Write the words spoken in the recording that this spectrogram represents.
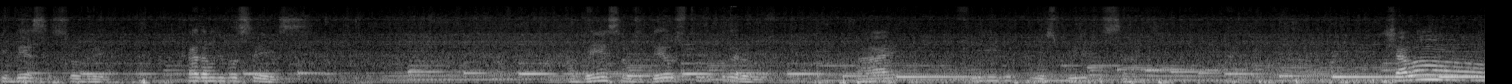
Que desça sobre cada um de vocês bênção de Deus Todo-Poderoso, Pai, Filho e Espírito Santo. Shalom!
